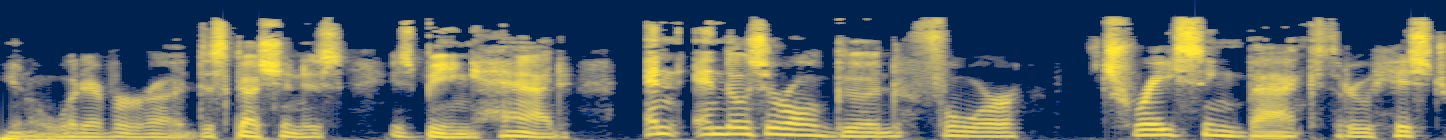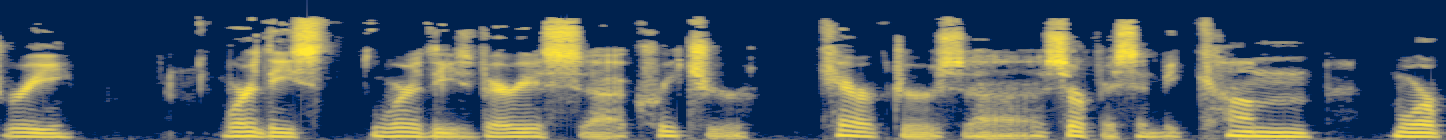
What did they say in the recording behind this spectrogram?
you know whatever uh, discussion is is being had, and and those are all good for tracing back through history where these where these various uh, creature characters uh, surface and become more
